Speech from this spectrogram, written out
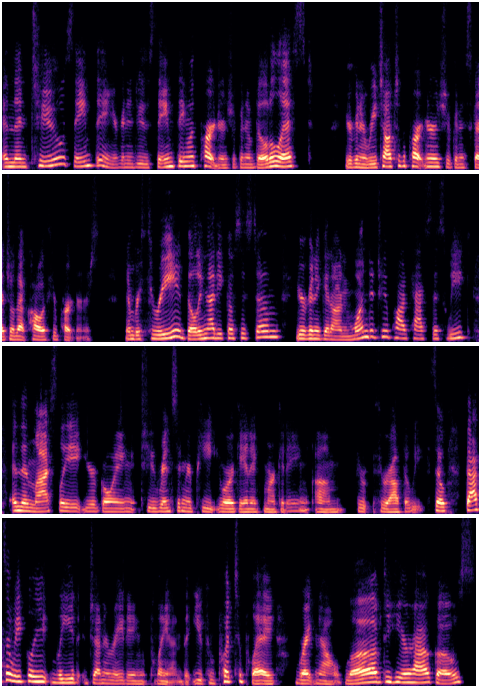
And then two, same thing. You're going to do the same thing with partners. You're going to build a list. You're going to reach out to the partners. You're going to schedule that call with your partners. Number three, building that ecosystem. You're going to get on one to two podcasts this week. And then lastly, you're going to rinse and repeat your organic marketing um, th- throughout the week. So that's a weekly lead generating plan that you can put to play right now. Love to hear how it goes.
